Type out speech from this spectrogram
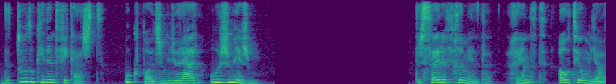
De tudo o que identificaste, o que podes melhorar hoje mesmo. Terceira ferramenta: rende-te ao teu melhor.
